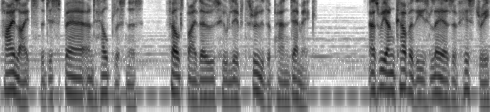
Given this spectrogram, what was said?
highlights the despair and helplessness felt by those who lived through the pandemic. As we uncover these layers of history,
